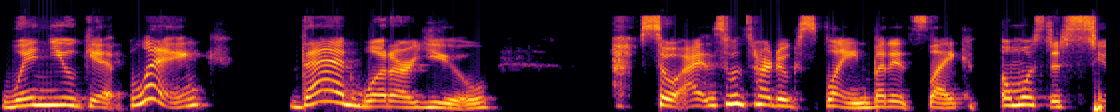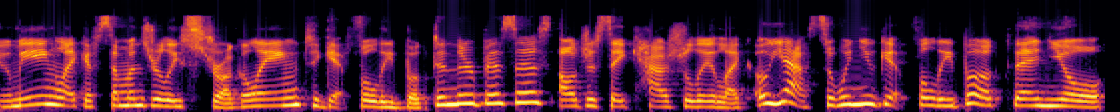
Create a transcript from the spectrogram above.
when you get blank, then what are you? So I, this one's hard to explain, but it's like almost assuming like if someone's really struggling to get fully booked in their business, I'll just say casually like, "Oh yeah, so when you get fully booked, then you'll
